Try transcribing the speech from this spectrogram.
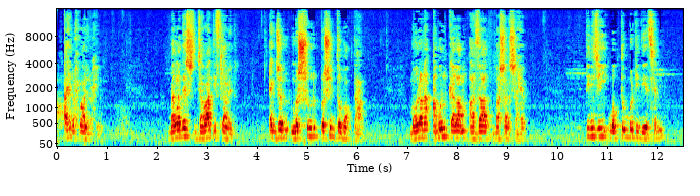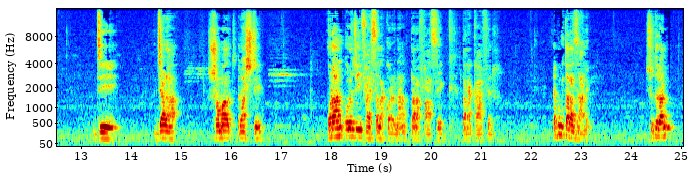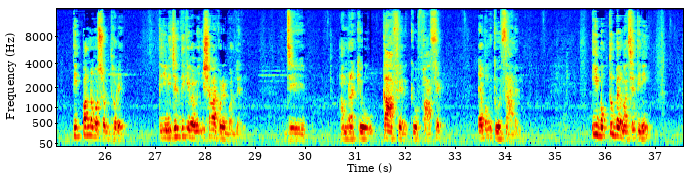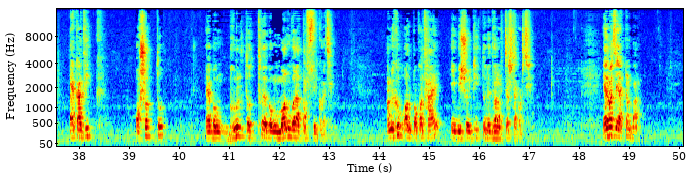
বাংলাদেশ জামাত ইসলামের একজন মশহুর প্রসিদ্ধ বক্তা, মৌলানা আবুল কালাম আজাদ বাসার সাহেব। তিনি যেই বক্তব্যটি দিয়েছেন যে যারা সমাজ, রাষ্ট্রে কোরআন অনুযায়ী ফায়সালা করে না, তারা ফাসেক, তারা কাফের এবং তারা জালেম। সুতরাং তিপ্পান্ন বছর ধরে তিনি নিজের দিকে এভাবে ইশারা করে বললেন যে আমরা কেউ কাফের, কেউ ফাসেক এবং কেউ জালেম এই বক্তব্যের মাঝে তিনি একাধিক অসত্য এবং ভুল তথ্য এবং মন গড়া তাফসির করেছেন। আমি খুব অল্প কথায় এই বিষয়টি তুলে ধরার চেষ্টা করছি। এর মাঝে এক নম্বর,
